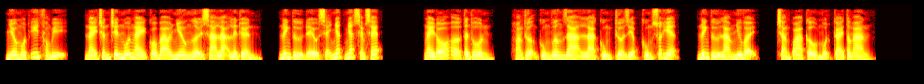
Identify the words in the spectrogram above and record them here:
Nhiều một ít phòng bị, này chấn trên mỗi ngày có bao nhiêu người xa lạ lên thuyền, Ninh Tử đều sẽ nhất nhất xem xét. Ngày đó ở Tân Thôn, Hoàng thượng cùng Vương gia là cùng thừa diệp cùng xuất hiện, Ninh Tử làm như vậy, chẳng qua cầu một cái tâm an.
